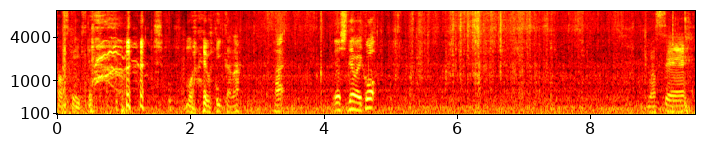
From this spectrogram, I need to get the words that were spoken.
助けに来て。もらえばいいかな。はい。よしでは行こう。行きますせ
